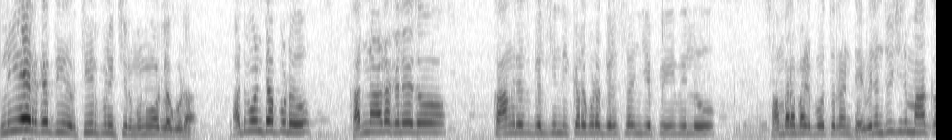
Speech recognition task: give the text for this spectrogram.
క్లియర్గా తీర్ తీర్పునిచ్చారు మునుగోడులో కూడా. అటువంటప్పుడు కర్ణాటక లేదో కాంగ్రెస్ గెలిచింది ఇక్కడ కూడా గెలుస్తుందని చెప్పి వీళ్ళు సంబరపడిపోతున్నారంటే వీళ్ళని చూసి మాకు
